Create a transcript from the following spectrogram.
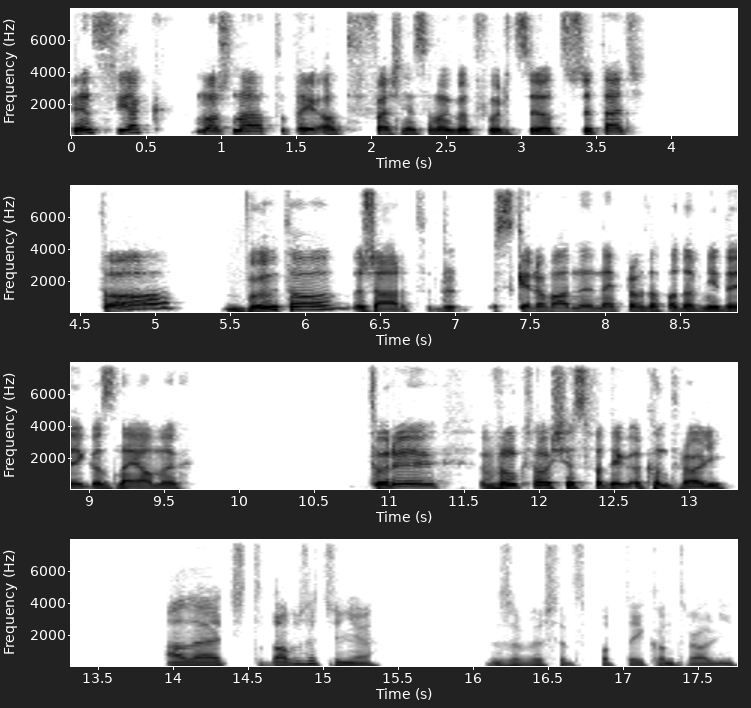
więc jak można tutaj od właśnie samego twórcy odczytać, to był to żart skierowany najprawdopodobniej do jego znajomych, który wymknął się spod jego kontroli. Ale czy to dobrze, czy nie? Że wyszedł spod tej kontroli.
